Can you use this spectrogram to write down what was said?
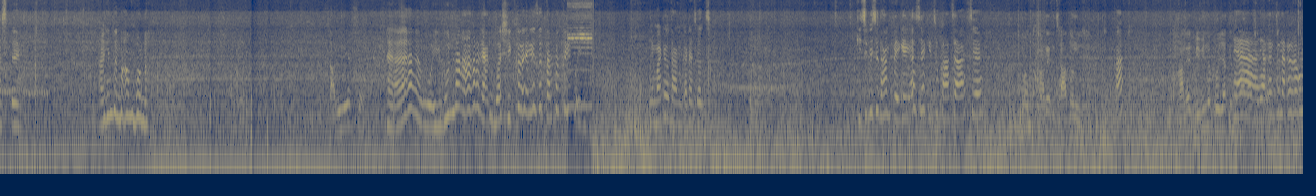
আস্তে। আমি কিন্তু নামবো না। চাবি নিয়ে এসছে? হ্যাঁ ওই ভুলটা আর একবার শিক্ষা হয়ে গেছে তারপর থেকে কই এ মাঠেও ধান কাটা চলছে। কিছু কিছু ধান পেকে গেছে কিছু কাঁচা আছে। ধানের জাত অনুযায়ী হ্যাঁ? ধানের বিভিন্ন প্রজাতির হ্যাঁ এক একজন এক এক রকম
